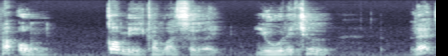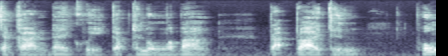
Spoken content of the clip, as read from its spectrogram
พระองค์ก็มีคำว่าเสืออยู่ในชื่อ และจากการได้คุยกับธนงมาบ้าง ประปรายถึงพง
